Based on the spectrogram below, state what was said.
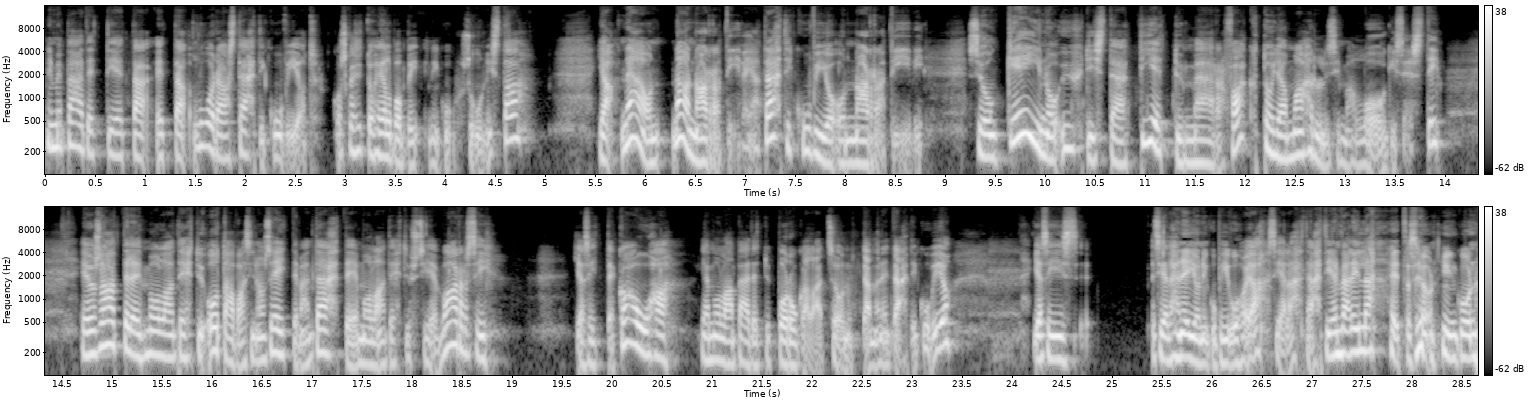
niin me päätettiin, että, että luodaan tähtikuviot, koska sitten on helpompi niin kuin, suunnistaa. Ja nämä on, nämä on narratiiveja. Tähtikuvio on narratiivi. Se on keino yhdistää tietty määrä faktoja mahdollisimman loogisesti. Ja jos ajattelee, että me ollaan tehty otava, siinä on seitsemän tähteä, me ollaan tehty siihen varsi ja sitten kauha, ja me ollaan päätetty porukalla, että se on nyt tämmöinen tähtikuvio. Ja siis siellähän ei ole niin kuin piuhoja siellä tähtien välillä, että se on, niin kuin,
